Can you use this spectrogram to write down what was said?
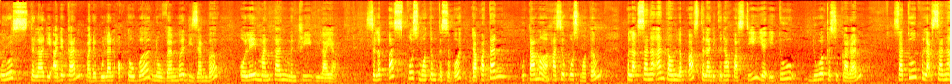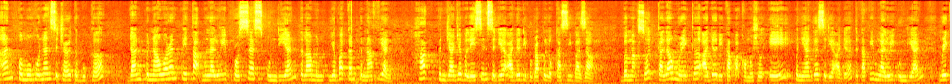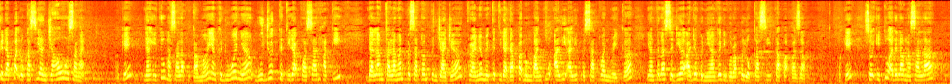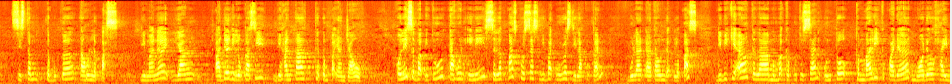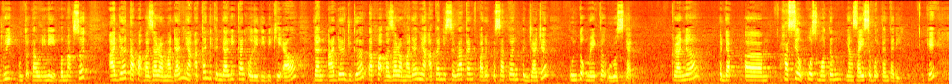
urus telah diadakan pada bulan Oktober, November, Disember oleh mantan Menteri Wilayah. Selepas postmortem tersebut, dapatan utama hasil postmortem pelaksanaan tahun lepas telah dikenal pasti iaitu dua kesukaran. Satu, pelaksanaan pemohonan secara terbuka dan penawaran petak melalui proses undian telah menyebabkan penafian hak penjaja berlesen sedia ada di beberapa lokasi bazar. Bermaksud kalau mereka ada di tapak komersial A, peniaga sedia ada tetapi melalui undian mereka dapat lokasi yang jauh sangat. Okey, yang itu masalah pertama. Yang keduanya wujud ketidakpuasan hati dalam kalangan persatuan penjaja kerana mereka tidak dapat membantu ahli-ahli persatuan mereka yang telah sedia ada berniaga di beberapa lokasi tapak bazar. Okey, so itu adalah masalah sistem terbuka tahun lepas di mana yang ada di lokasi dihantar ke tempat yang jauh. Oleh sebab itu, tahun ini selepas proses libat urus dilakukan bulan uh, tahun lepas, DBKL telah membuat keputusan untuk kembali kepada model hybrid untuk tahun ini. Bermaksud ada tapak bazar Ramadan yang akan dikendalikan oleh DBKL dan ada juga tapak bazar Ramadan yang akan diserahkan kepada Persatuan Penjaja untuk mereka uruskan. Kerana pendap, um, hasil postmortem yang saya sebutkan tadi. Okay?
